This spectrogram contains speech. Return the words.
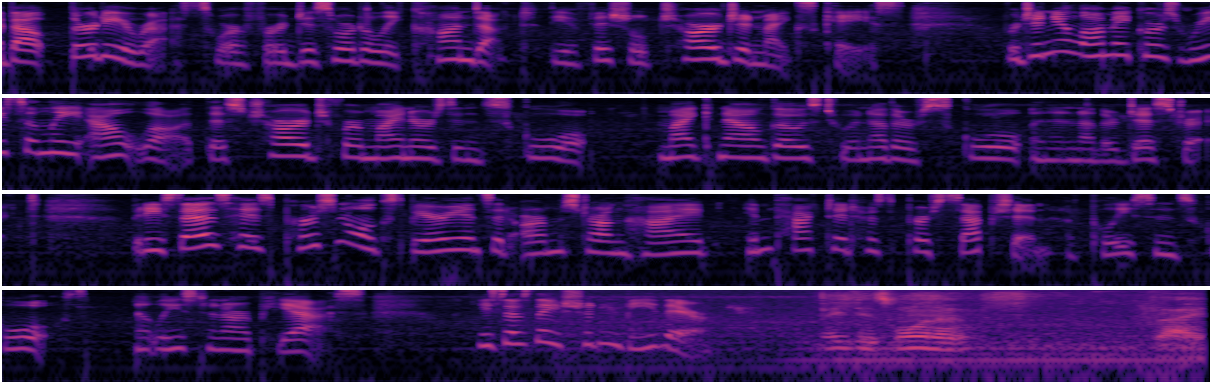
About 30 arrests were for disorderly conduct, the official charge in Mike's case. Virginia lawmakers recently outlawed this charge for minors in school. Mike now goes to another school in another district. But he says his personal experience at Armstrong High impacted his perception of police in schools, at least in RPS. He says they shouldn't be there. They just want to, like,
